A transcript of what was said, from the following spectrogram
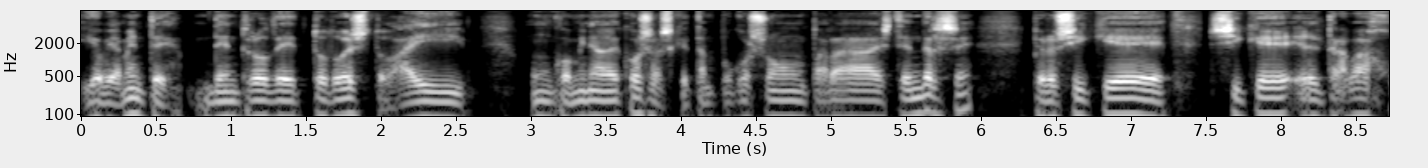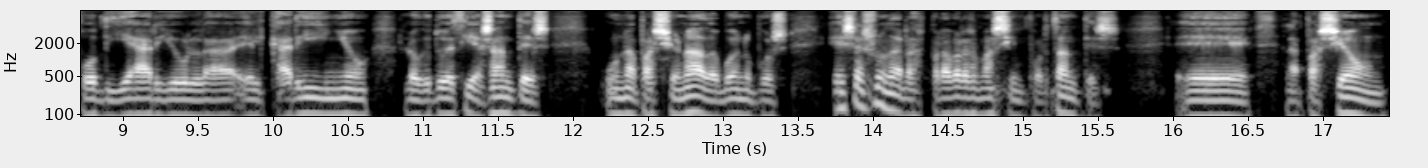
y obviamente dentro de todo esto hay un combinado de cosas que tampoco son para extenderse, pero sí que sí que el trabajo diario, la, el cariño, lo que tú decías antes, un apasionado, bueno, pues esa es una de las palabras más importantes. Eh, la pasión,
